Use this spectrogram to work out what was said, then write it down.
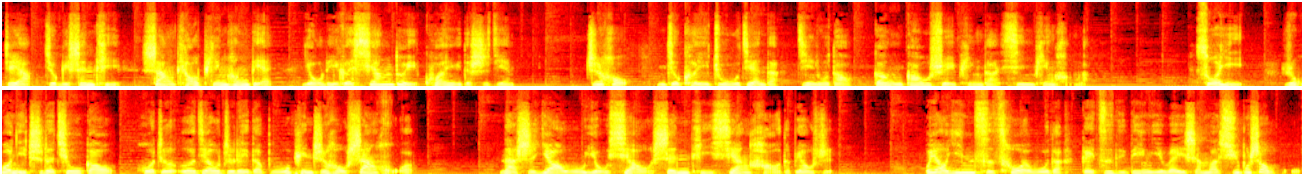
这样就给身体上调平衡点有了一个相对宽裕的时间，之后你就可以逐渐的进入到更高水平的新平衡了。所以，如果你吃了秋膏或者阿胶之类的补品之后上火，那是药物有效、身体向好的标志。不要因此错误的给自己定义为什么虚不受补，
